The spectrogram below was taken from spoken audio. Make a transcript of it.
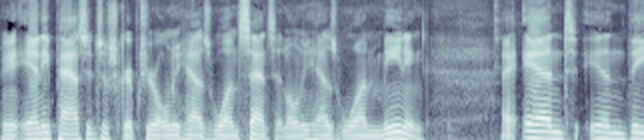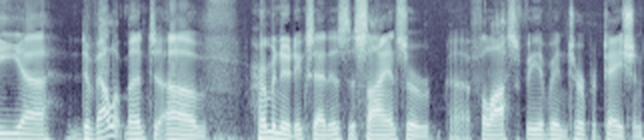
any passage of Scripture only has one sense, it only has one meaning. And in the uh, development of hermeneutics, that is, the science or uh, philosophy of interpretation,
